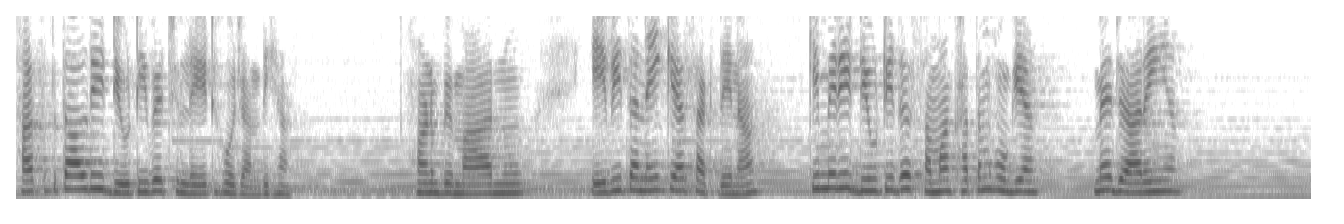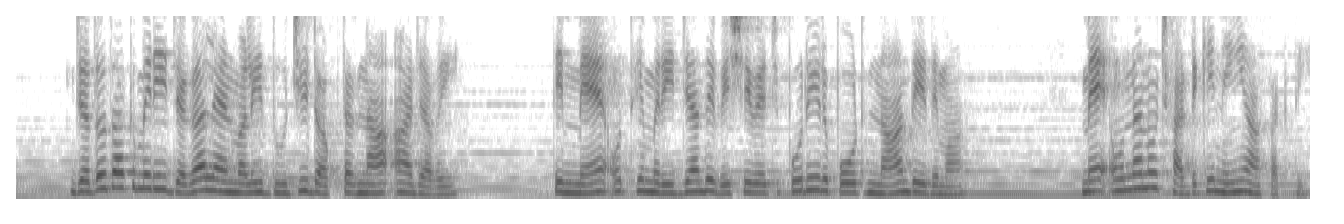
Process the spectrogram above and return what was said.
ਹਸਪਤਾਲ ਦੀ ਡਿਊਟੀ ਵਿੱਚ ਲੇਟ ਹੋ ਜਾਂਦੀ ਹਾਂ। ਹੁਣ ਬਿਮਾਰ ਨੂੰ ਇਹ ਵੀ ਤਾਂ ਨਹੀਂ ਕਹਿ ਸਕਦੇ ਨਾ ਕਿ ਮੇਰੀ ਡਿਊਟੀ ਦਾ ਸਮਾਂ ਖਤਮ ਹੋ ਗਿਆ, ਮੈਂ ਜਾ ਰਹੀ ਹਾਂ। ਜਦੋਂ ਤੱਕ ਮੇਰੀ ਜਗ੍ਹਾ ਲੈਣ ਵਾਲੀ ਦੂਜੀ ਡਾਕਟਰ ਨਾ ਆ ਜਾਵੇ ਤੇ ਮੈਂ ਉੱਥੇ ਮਰੀਜ਼ਾਂ ਦੇ ਵਿਸ਼ੇ ਵਿੱਚ ਪੂਰੀ ਰਿਪੋਰਟ ਨਾ ਦੇ ਦੇਵਾਂ, ਮੈਂ ਉਹਨਾਂ ਨੂੰ ਛੱਡ ਕੇ ਨਹੀਂ ਆ ਸਕਦੀ।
